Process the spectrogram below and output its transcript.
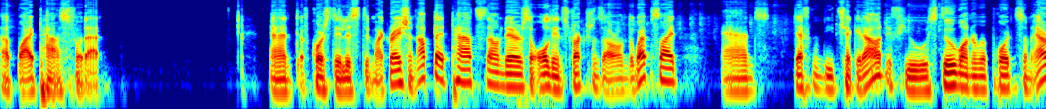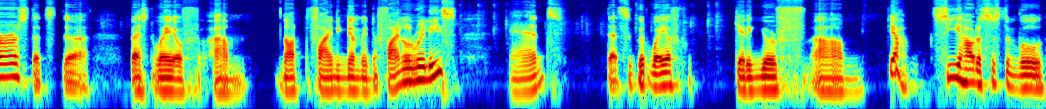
a bypass for that. And of course, they list the migration update paths down there. So all the instructions are on the website and definitely check it out. If you still want to report some errors, that's the best way of um, not finding them in the final release. And that's a good way of getting your um, yeah see how the system will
